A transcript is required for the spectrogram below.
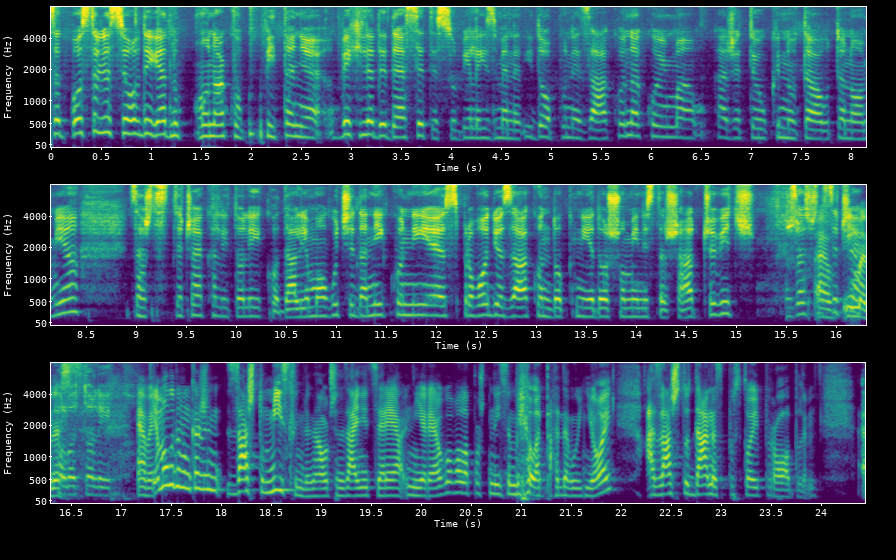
Sad postavlja se ovde jedno onako pitanje. 2010. su bile izmene i dopune zakona kojima, kažete, ukinuta autonomija. Zašto ste čekali toliko? Da li je moguće da niko nije sprovodio zakon dok nije došao ministar Šarčević? Zašto Evo, se čekalo toliko? Evo, ja mogu da vam kažem zašto mislim da naučna zajednica rea, nije reagovala, pošto nisam bila tada u njoj, a zašto danas postoji problem. E,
